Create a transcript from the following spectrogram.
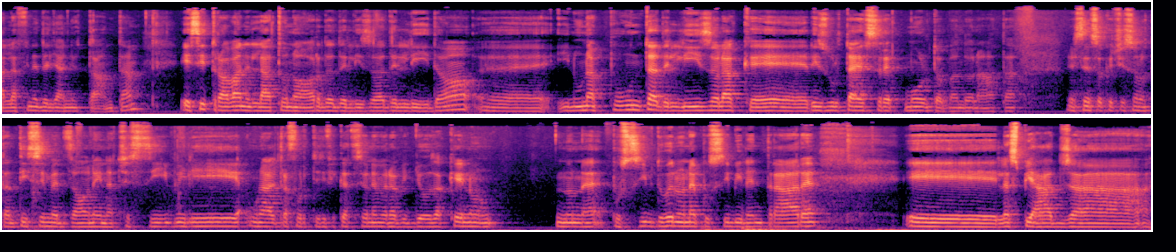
alla fine degli anni Ottanta e si trova nel lato nord dell'isola del Lido, eh, in una punta dell'isola che risulta essere molto abbandonata nel senso che ci sono tantissime zone inaccessibili, un'altra fortificazione meravigliosa non non è possib- dove non è possibile entrare e la spiaggia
